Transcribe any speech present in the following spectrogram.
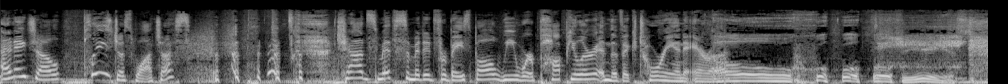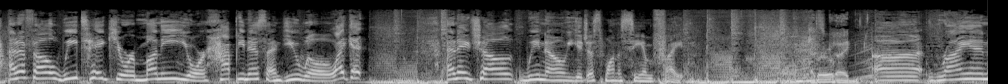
NHL, please just watch us. Chad Smith submitted for baseball. We were popular in the Victorian era. Oh, Jeez. NFL, we take your money, your happiness, and you will like it. NHL, we know you just want to see him fight. that's good. Uh, Ryan,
